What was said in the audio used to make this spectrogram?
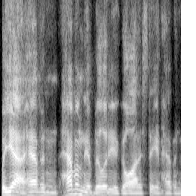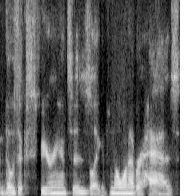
but yeah, having having the ability to go out of state and having those experiences, like if no one ever has,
